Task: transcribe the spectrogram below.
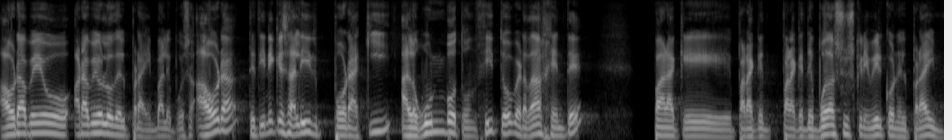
Ahora veo, ahora veo lo del Prime. Vale, pues ahora te tiene que salir por aquí algún botoncito, ¿verdad, gente? Para que, para que, para que te puedas suscribir con el Prime.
